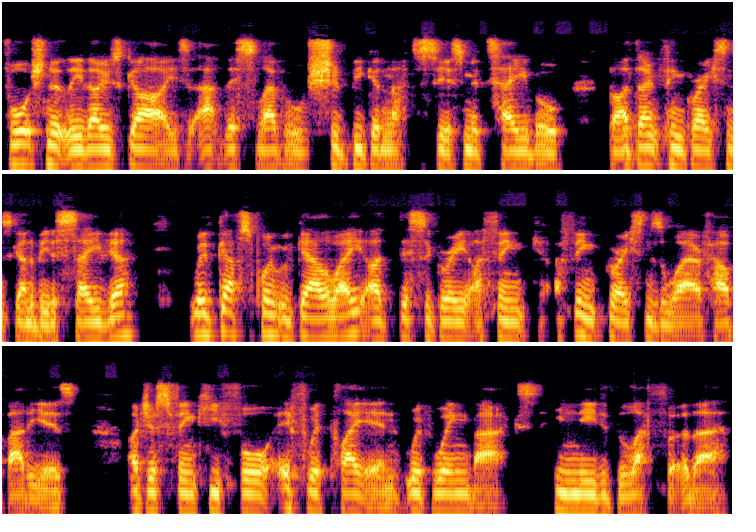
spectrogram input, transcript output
Fortunately, those guys at this level should be good enough to see us mid table, but I don't think Grayson's going to be the saviour. With Gav's point with Galloway, I disagree. I think I think Grayson's aware of how bad he is. I just think he thought if we're playing with wing backs, he needed the left footer there.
